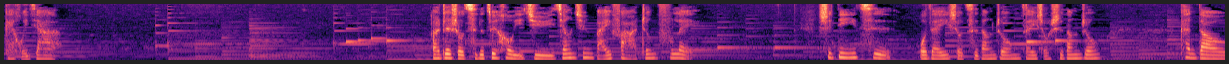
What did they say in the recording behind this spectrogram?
该回家了？而这首词的最后一句“将军白发征夫泪”，是第一次我在一首词当中，在一首诗当中，看到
